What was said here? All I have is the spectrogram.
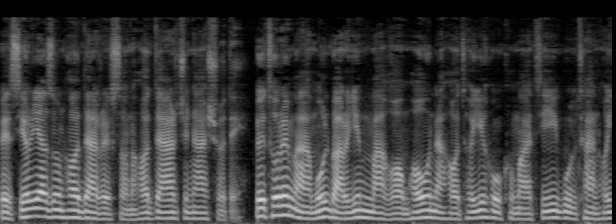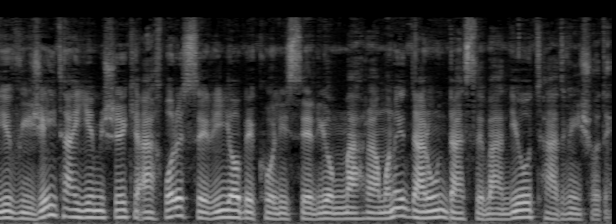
بسیاری از اونها در رسانه ها درج نشده. به طور معمول برای مقام ها و نهادهای حکومتی بولتن های ویژه‌ای تهیه میشه که اخبار سری یا به کلی سری و محرمانه در اون دستبندی و تدوین شده.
